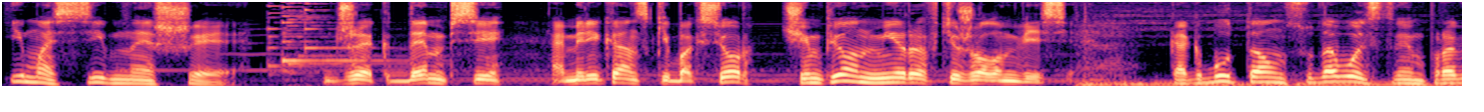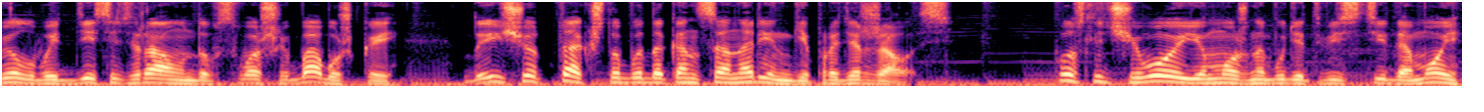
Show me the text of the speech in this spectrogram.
и массивная шея. Джек Демпси – американский боксер, чемпион мира в тяжелом весе. Как будто он с удовольствием провел бы 10 раундов с вашей бабушкой, да еще так, чтобы до конца на ринге продержалась. После чего ее можно будет везти домой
